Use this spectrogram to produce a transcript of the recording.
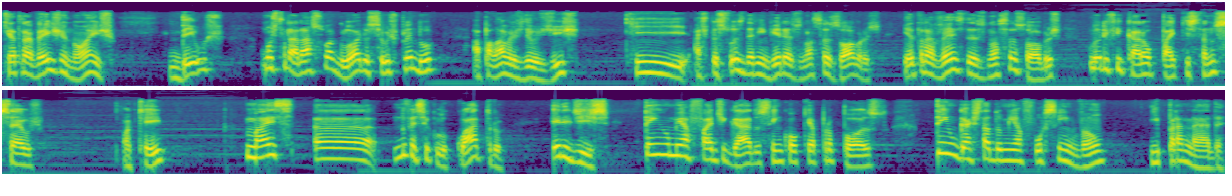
que através de nós, Deus mostrará a sua glória, o seu esplendor. A palavra de Deus diz que as pessoas devem ver as nossas obras e, através das nossas obras, glorificar ao Pai que está nos céus. Ok? Mas uh, no versículo 4, ele diz: Tenho me afadigado sem qualquer propósito, tenho gastado minha força em vão e para nada.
